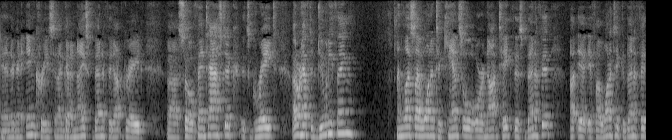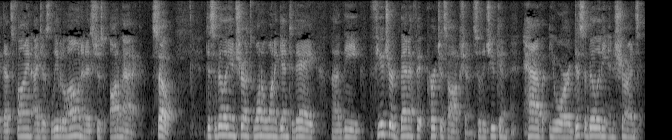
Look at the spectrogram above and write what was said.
and they're going to increase and I've got a nice benefit upgrade. Uh, so fantastic, it's great. I don't have to do anything unless I wanted to cancel or not take this benefit. Uh, if I want to take the benefit, that's fine. I just leave it alone and it's just automatic. So, Disability Insurance 101 again today. Uh, the future benefit purchase option so that you can have your disability insurance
